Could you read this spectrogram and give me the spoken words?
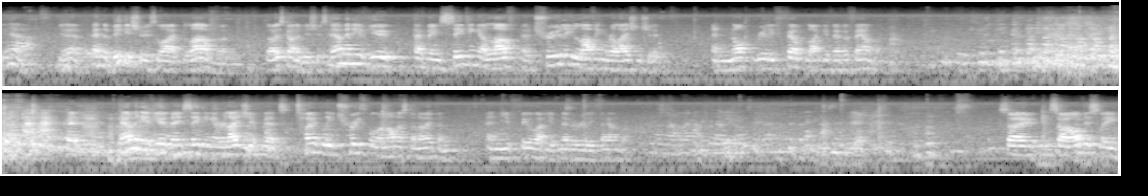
yeah, parts. yeah. And the big issues like love and those kind of issues. How many of you have been seeking a love, a truly loving relationship and not really felt like you've ever found one? How many of you have been seeking a relationship that's totally truthful and honest and open and you feel like you've never really found one? So, so obviously,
